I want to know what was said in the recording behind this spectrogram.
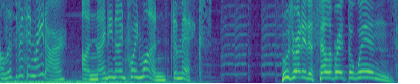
Elizabeth and Radar on 99.1 The Mix. Who's ready to celebrate the wins?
